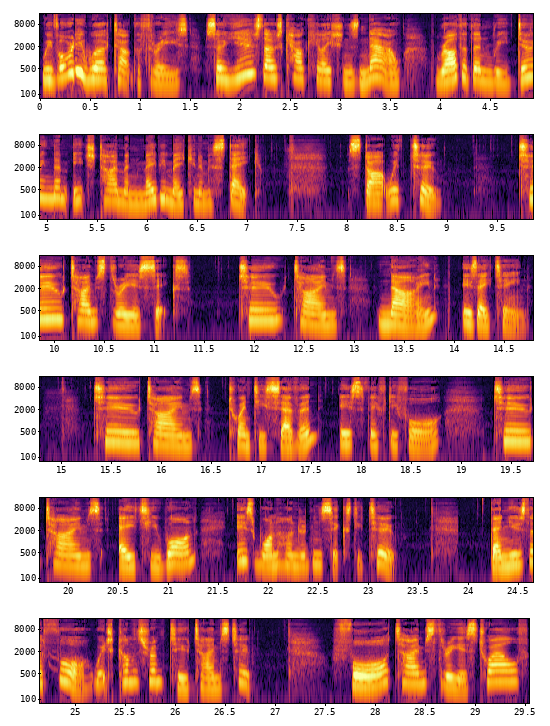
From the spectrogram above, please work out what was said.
We've already worked out the 3's, so use those calculations now rather than redoing them each time and maybe making a mistake. Start with 2. 2 times 3 is 6. 2 times 9 is 18. 2 times 27 is 54. 2 times 81 is 162. Then use the 4, which comes from 2 times 2. 4 times 3 is 12.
